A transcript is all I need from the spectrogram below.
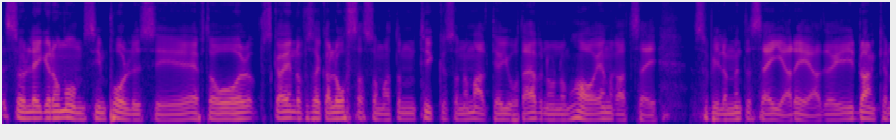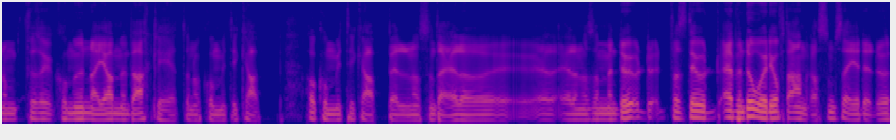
så lägger de om sin policy efter och ska ändå försöka låtsas som att de tycker som de alltid har gjort, även om de har ändrat sig, så vill de inte säga det. Att eh, ibland kan de försöka komma undan, ja men verkligheten har kommit ikapp, har kommit ikapp eller något sånt där, eller, eller, eller något sånt. Men då, fast då, även då är det ofta andra som säger det. Då,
